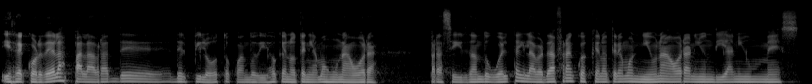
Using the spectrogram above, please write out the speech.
Y recordé las palabras del piloto cuando dijo que no teníamos una hora para seguir dando vueltas. Y la verdad, Franco, es que no tenemos ni una hora, ni un día, ni un mes.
